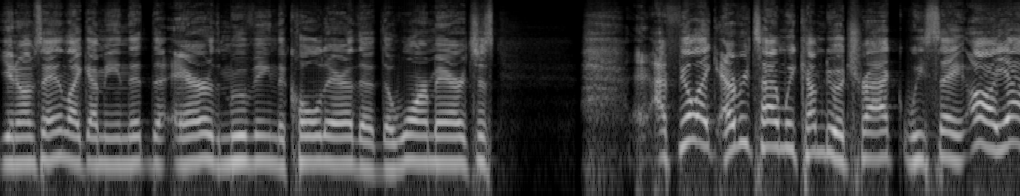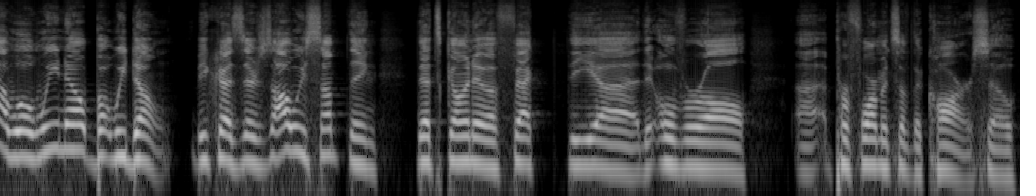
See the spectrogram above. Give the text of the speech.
you know what i'm saying like i mean the, the air the moving the cold air the, the warm air it's just I feel like every time we come to a track, we say, "Oh yeah, well we know," but we don't because there's always something that's going to affect the uh, the overall uh, performance of the car. So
